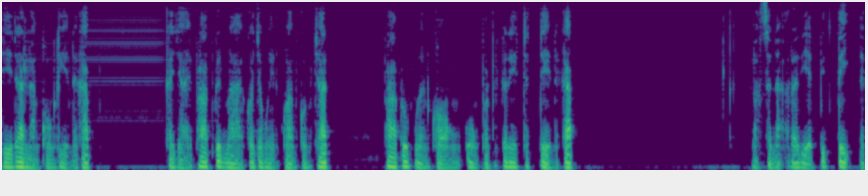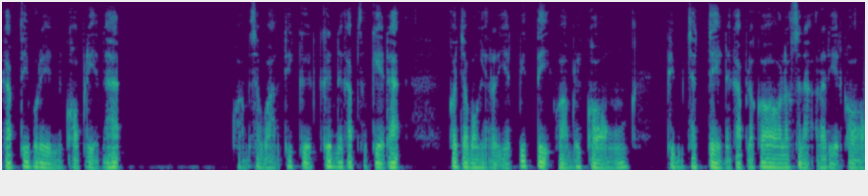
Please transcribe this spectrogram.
ที่ด้านหลังของเหรียญนะครับ ขยายภาพขึ้นมาก็จะเห็นความคมชัด ภาพรูปเหมือนขององค์พระพิฆเนศชัดเจนนะครับ ลักษณะรายละเอียดปิตินะครับที่บริเวณขอบเหรียญนะฮะความสว่างที่เกิดขึ้นนะครับ สังเกตฮะก็จะมองเห็นรายละเอียดปิติความลึกของพิมพ์ชัดเจนนะครับ แล้วก็ลักษณะรายละเอียดของ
